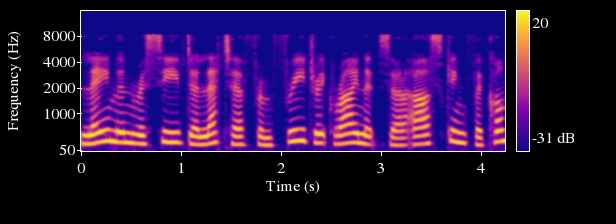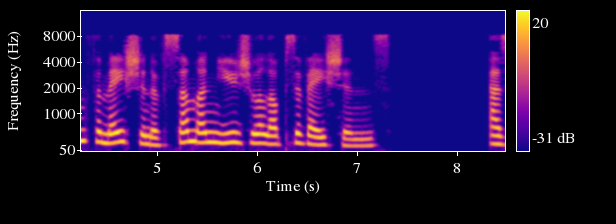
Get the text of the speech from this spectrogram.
Lehmann received a letter from Friedrich Reinitzer asking for confirmation of some unusual observations. As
